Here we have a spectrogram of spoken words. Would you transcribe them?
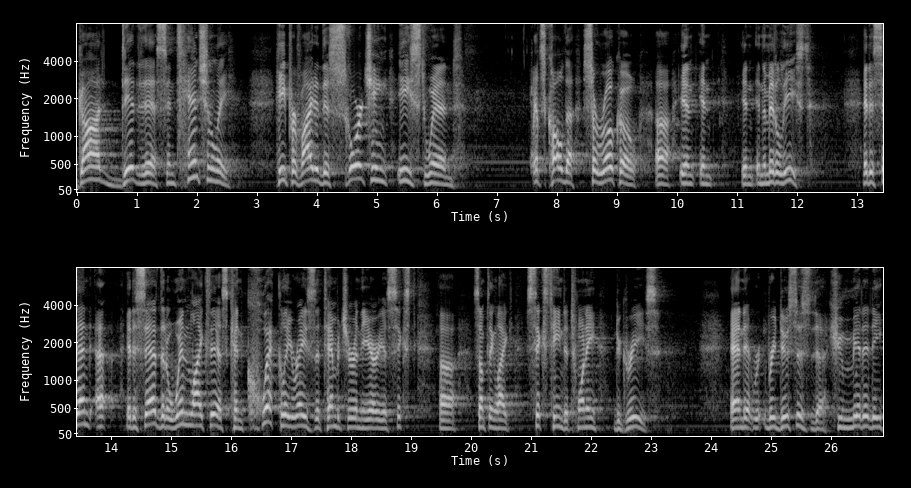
God did this intentionally. He provided this scorching east wind. It's called a sirocco uh, in, in, in, in, the Middle East. It is, said, uh, it is said that a wind like this can quickly raise the temperature in the area six, uh, something like 16 to 20 degrees. And it re- reduces the humidity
